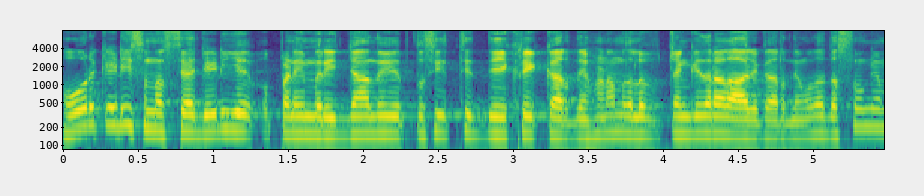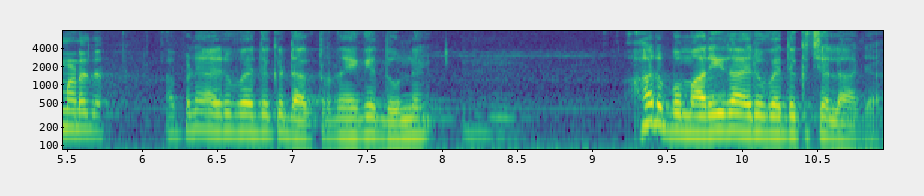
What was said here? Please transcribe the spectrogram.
ਹੋਰ ਕਿਹੜੀ ਸਮੱਸਿਆ ਜਿਹੜੀ ਇਹ ਆਪਣੇ ਮਰੀਜ਼ਾਂ ਦੇ ਤੁਸੀਂ ਇੱਥੇ ਦੇਖ ਰੇਖ ਕਰਦੇ ਹੋ ਹਨਾ ਮਤਲਬ ਚੰਗੀ ਤਰ੍ਹਾਂ ਇਲਾਜ ਕਰਦੇ ਹੋ ਉਹਦਾ ਦੱਸੋਗੇ ਮਾੜਾ ਜਿਹਾ? ਆਪਣੇ ਆਯੁਰਵੈਦਿਕ ਡਾਕਟਰ ਨੇ ਕਿ ਦੋਨੇ। ਹਰ ਬਿਮਾਰੀ ਦਾ ਆਯੁਰਵੈਦਿਕ ਚ ਇਲਾਜ ਆ।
